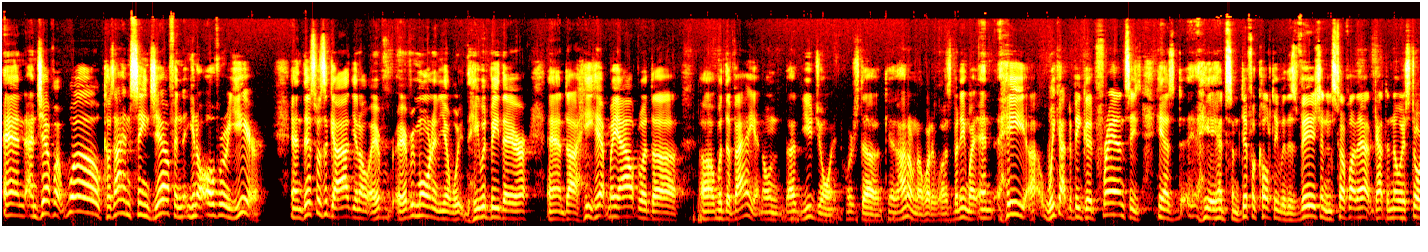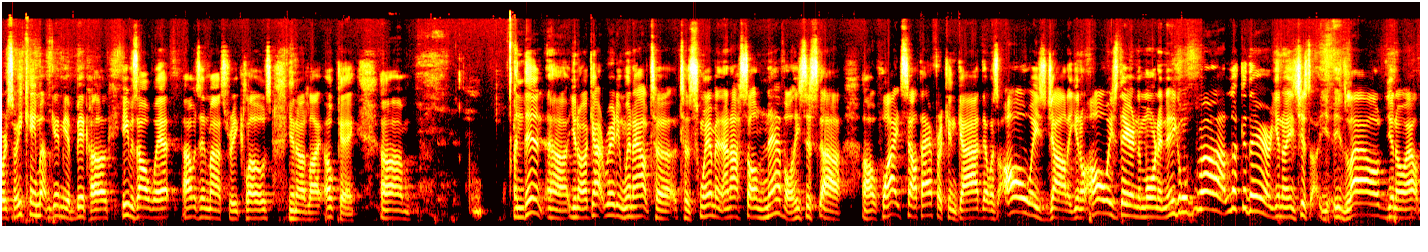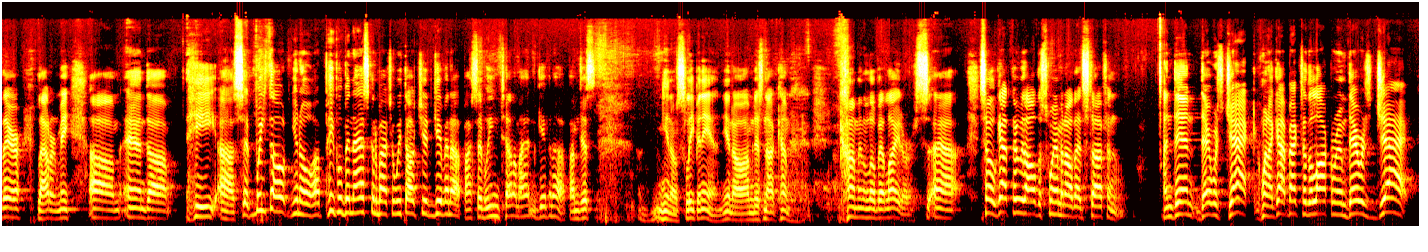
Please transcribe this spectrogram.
And, and Jeff went, whoa, because I hadn't seen Jeff in, you know, over a year. And this was a guy, you know, every, every morning, you know, we, he would be there, and uh, he helped me out with uh, uh, with the Valiant on that you joined. Where's Doug? I don't know what it was, but anyway, and he, uh, we got to be good friends. He he has he had some difficulty with his vision and stuff like that. Got to know his story, so he came up and gave me a big hug. He was all wet. I was in my street clothes, you know, like okay. Um, and then, uh, you know, I got ready and went out to, to swim, and, and I saw Neville. He's this uh, uh, white South African guy that was always jolly, you know, always there in the morning. And he goes, ah, look at there. You know, he's just he's loud, you know, out there, louder than me. Um, and uh, he uh, said, We thought, you know, uh, people have been asking about you. We thought you'd given up. I said, Well, can tell them I hadn't given up. I'm just, you know, sleeping in. You know, I'm just not coming coming a little bit later. Uh, so got through with all the swim and all that stuff, and and then there was Jack. When I got back to the locker room, there was Jack.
